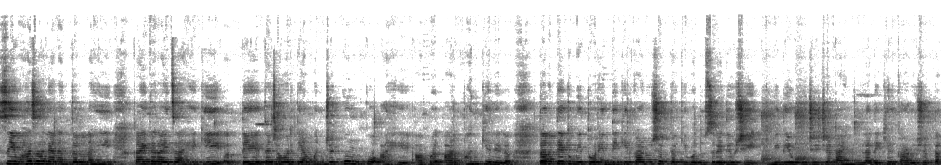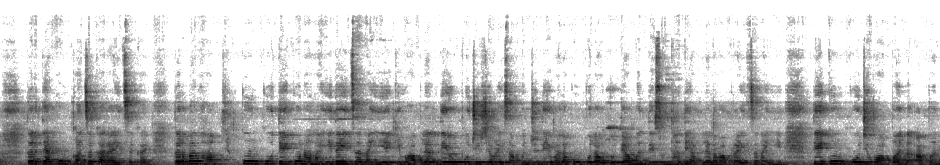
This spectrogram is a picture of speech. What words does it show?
सेवा झाल्यानंतर नाही काय करायचं आहे की ते त्याच्यावरती आपण जे कुंकू आहे आपण अर्पण केलेलं तर ते तुम्ही त्वरित देखील काढू शकता किंवा दुसऱ्या दिवशी तुम्ही देवपूजेच्या टायमिंगला देखील काढू शकता. तर त्या कुंकाचं करायचं काय? तर बघा कुंकू ते कोणालाही द्यायचं नाहीये किंवा आपल्याला देवपूजेच्या वेळेस आपण जे देवाला कुंकू लावतो त्यामध्ये सुद्धा ते आपल्याला वापरायचं नाहीये. ते कुंकू जेव्हा आपण आपण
